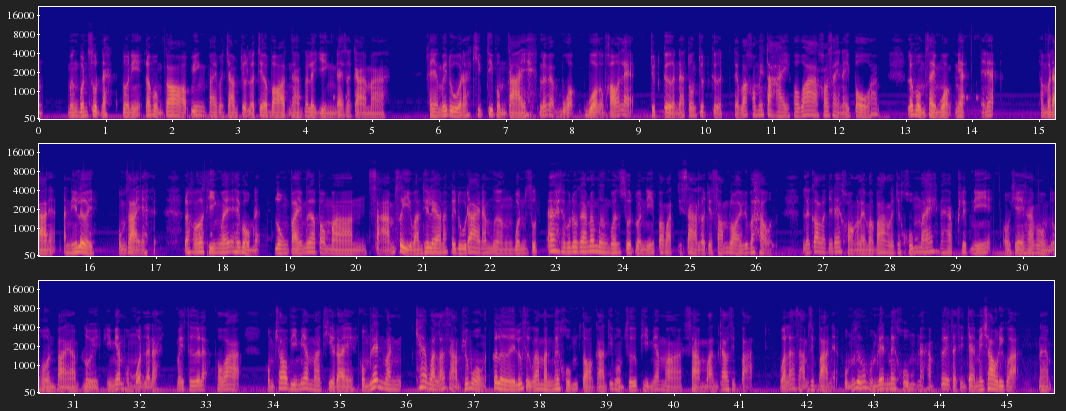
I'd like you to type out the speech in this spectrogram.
เมืองบนสุดนะตัวนี้แล้วผมก็วิ่งไปประจำจุดแล้วเจอบอสนะครับก็เลยยิงได้สกามาใครยังไม่ดูนะคลิปที่ผมตาย แล้วแบบบวกบวกกับเขาแหละจุดเกิดนะ ตรงจุดเกิด แต่ว่าเขาไม่ตาย เพราะว่าเขาใส่ไนโปรครับแล้วผมใส่หมวกเนี่ยไอเนี้ยธรรมดาเนี่ยอันนี้เลย ผมใส่ แล้วเขาก็ทิ้งไว้ให้ผมเนี่ยลงไปเมื่อประมาณ 3-4 วันที่แล้วนะ ไปดูได้นะเมืองบนสุดอะเดี๋ยวมาดูกันว่าเมืองบนสุดวันนี้ประวัติศาสตร์เราจะซ้ำรอยหรือเปล่า แล้วก็เราจะได้ของอะไรมาบ้างเราจะคุ้มไหมนะครับ คลิปนี้โอเคครับผมทุกคนไปครับลุยพรีเมียมผมหมดแล้วนะไม่ซื้อละเพราะว่าผมเช่าพรีเมียมมาทีไร ผมเล่นวันแค่วันละ 3 ชั่วโมง ก็เลยรู้สึกว่ามันไม่คุ้มต่อการที่ผมซื้อพรีเมียมมา 3 วัน 90 บาท วันละ 30 บาทเนี่ยผมรู้สึกว่าผมเล่นไม่คุ้มนะครับก็เลยตัดสินใจไม่เช่าดีกว่านะครับ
